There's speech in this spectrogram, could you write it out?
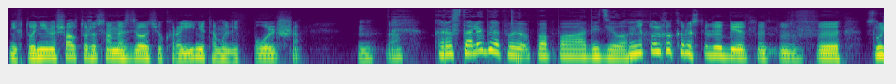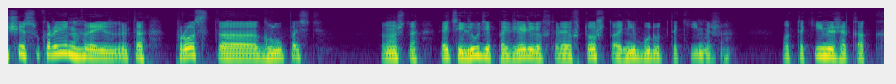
Никто не мешал то же самое сделать Украине там, или Польше – да? Коростолюбие победило? Не только коростолюбие. В случае с Украиной это просто глупость. Потому что эти люди поверили в то, что они будут такими же. Вот такими же, как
